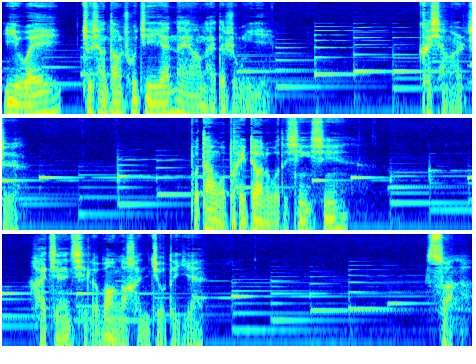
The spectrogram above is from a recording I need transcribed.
以为就像当初戒烟那样来的容易。可想而知，不但我赔掉了我的信心，还捡起了忘了很久的烟。算了，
